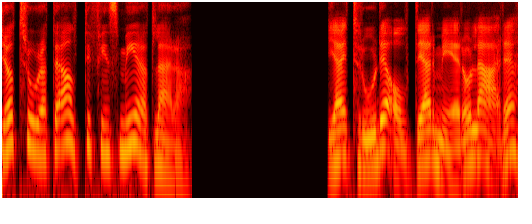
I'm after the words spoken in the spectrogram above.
Jeg tror at det alltid finnes mer å lære. Jeg tror det alltid er mer å lære.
